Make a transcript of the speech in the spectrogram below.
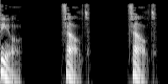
feel, felt, felt.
